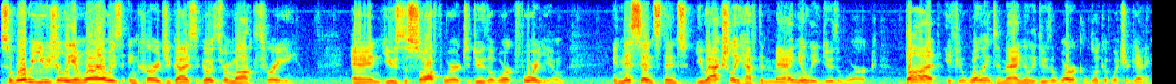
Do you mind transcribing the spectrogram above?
so where we usually and where I always encourage you guys to go through Mach 3 and use the software to do the work for you. In this instance, you actually have to manually do the work, but if you're willing to manually do the work, look at what you're getting.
